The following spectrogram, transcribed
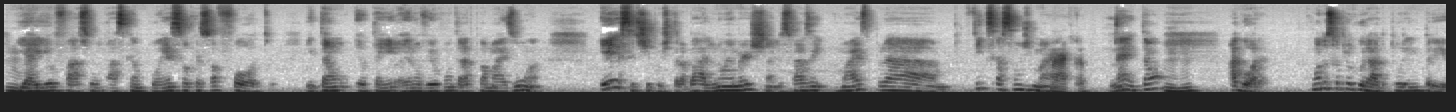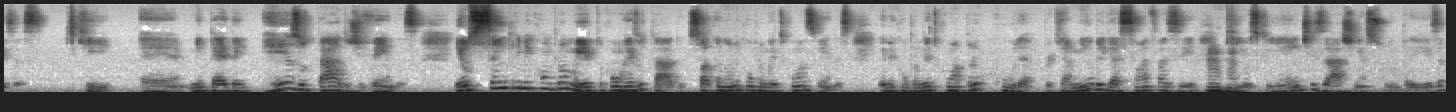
Uhum. e aí eu faço as campanhas, só que é só foto. Então eu tenho, eu renovei o contrato para mais um ano. Esse tipo de trabalho não é merchan, eles fazem mais para fixação de marca, Marca. né? Então, Uhum. agora, quando eu sou procurado por empresas que é, me pedem resultado de vendas, eu sempre me comprometo com o resultado, só que eu não me comprometo com as vendas. Eu me comprometo com a procura, porque a minha obrigação é fazer Uhum. que os clientes achem a sua empresa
